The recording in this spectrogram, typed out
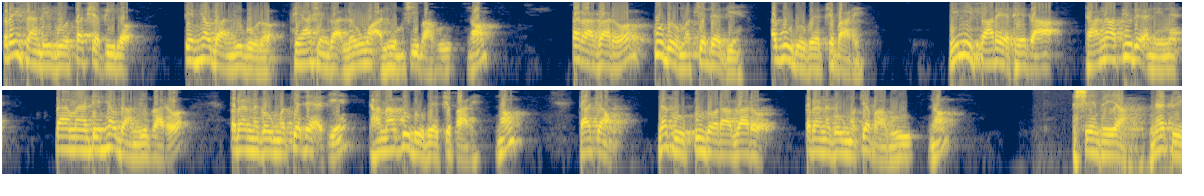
တိရစ္ဆာန်တွေကိုတတ်ဖြတ်ပြီးတော့တင်မြောက်တာမျိုးကိုတော့ဘုရားရှင်ကလုံးဝအလိုမရှိပါဘူးနော် အဲ့ဒါကတော့ကုသိုလ်မဖြစ်တဲ့ပြင်အကုသိုလ်ပဲဖြစ်ပါတယ်မိမိစားတဲ့အထက်ကဒါနပြုတဲ့အနေနဲ့တာမန်တင်မြှောက်တာမျိုးကတော့တရဏဂုံမပြတ်တဲ့အပြင်ဒါနကုသိုလ်ပဲဖြစ်ပါတယ်နော်ဒါကြောင့်နတ်ကိုပူဇော်တာကတော့တရဏဂုံမပြတ်ပါဘူးနော်အရှင်ဖေယနတ်တွေ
